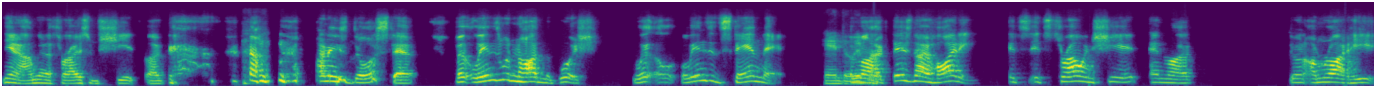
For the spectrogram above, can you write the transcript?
you know, I'm going to throw some shit like on his doorstep. But Linz wouldn't hide in the bush. Li- Linz would stand there. Hand I'm like, there's no hiding. It's it's throwing shit and like doing. I'm right here.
